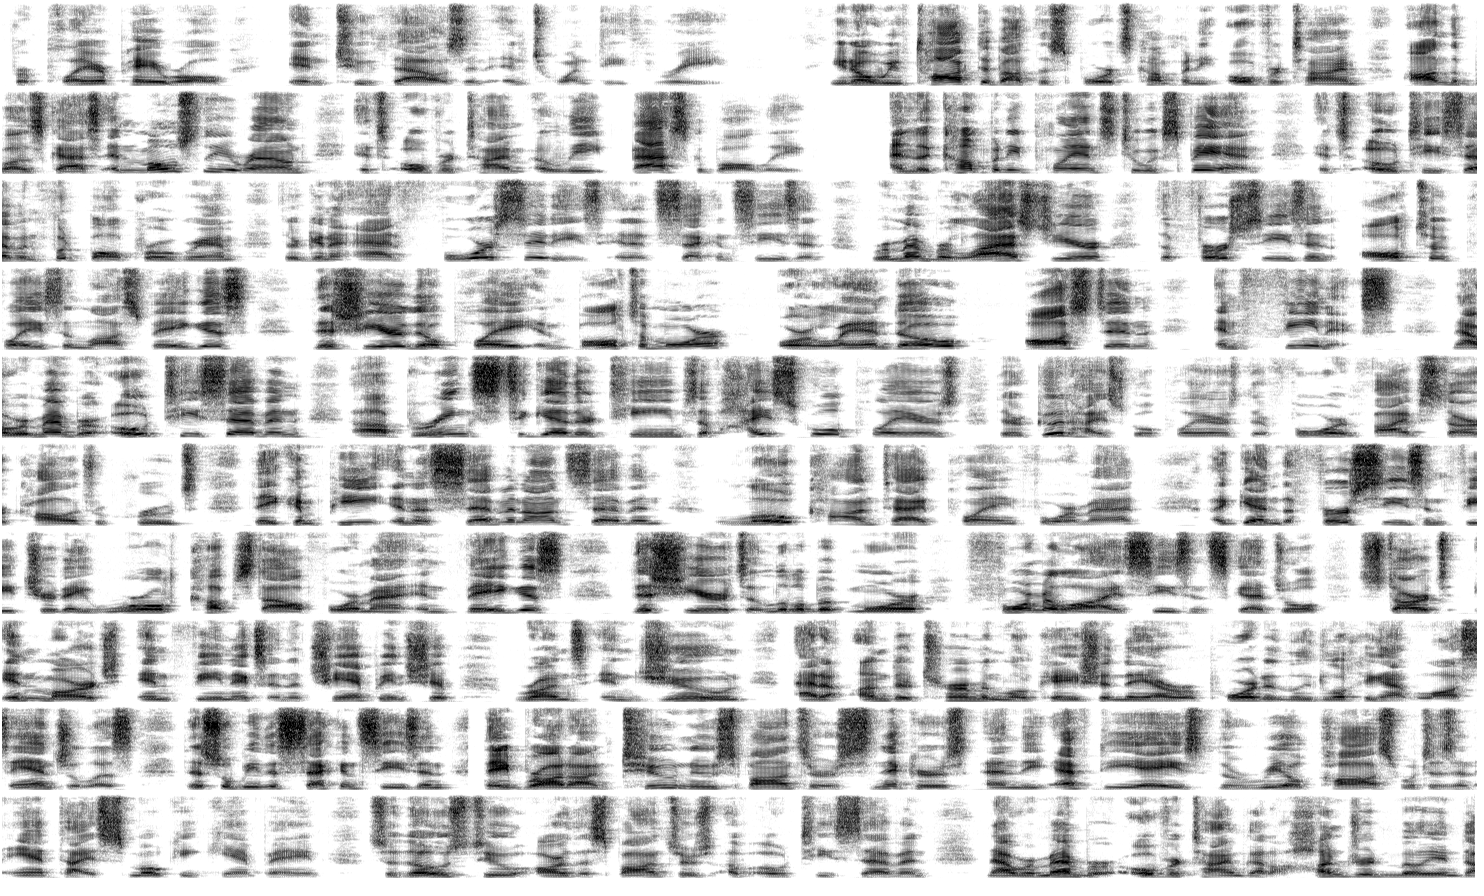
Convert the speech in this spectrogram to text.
for player payroll in 2023. You know, we've talked about the sports company Overtime on the Buzzcast and mostly around its Overtime Elite Basketball League. And the company plans to expand its OT7 football program. They're going to add four cities in its second season. Remember, last year, the first season all took place in Las Vegas. This year, they'll play in Baltimore, Orlando, Austin, and Phoenix. Now, remember, OT7 uh, brings together teams of high school players. They're good high school players. They're four and five star college recruits. They compete in a seven on seven, low contact playing format. Again, the first season featured a World Cup style format in Vegas. This year, it's a little bit more formalized season schedule. Starts in March in Phoenix, and the championship runs in June at an undetermined location. They are reportedly looking at Los Angeles. This will be the second season. They brought on two new sponsors, Snickers and the FDA's The Real Cost, which is an anti smoking campaign. So those two are the sponsors of OT7. Now, remember, Overtime got $100 million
